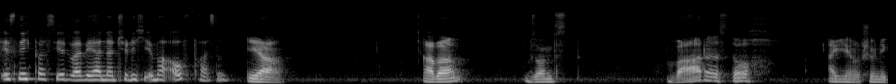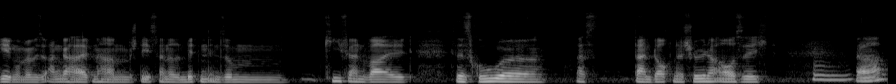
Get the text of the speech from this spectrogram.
Ist nicht passiert, weil wir ja natürlich immer aufpassen. Ja. Aber sonst war das doch eigentlich eine schöne Gegend. Und wenn wir so angehalten haben, stehst dann also mitten in so einem Kiefernwald, es ist Ruhe, hast dann doch eine schöne Aussicht. Hm. Ja,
